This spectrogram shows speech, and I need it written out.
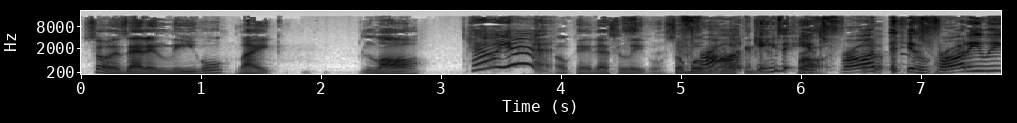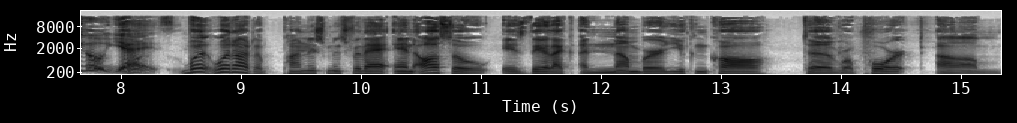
So is that illegal? Like law? Hell yeah. Okay, that's illegal. So what we fraud. looking Can you at? say Fraud. is fraud is fraud illegal? Yes. What what are the punishments for that? And also, is there like a number you can call to report? Um.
